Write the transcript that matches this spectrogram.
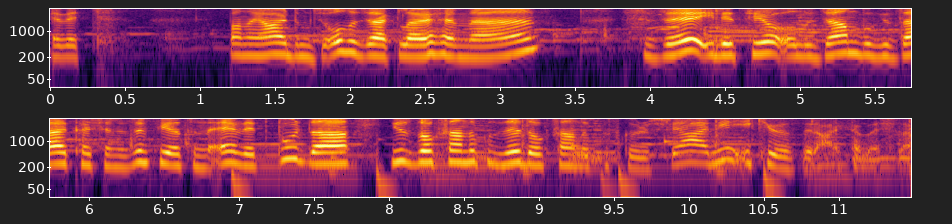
Evet. Bana yardımcı olacaklar hemen size iletiyor olacağım bu güzel kaşemizin fiyatını. Evet burada 199 lira 99 kuruş yani 200 lira arkadaşlar.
